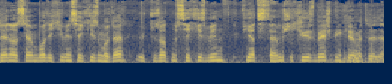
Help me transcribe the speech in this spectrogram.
Renault Sembol 2008 model 368 bin fiyat istenmiş 205 bin kilometrede.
